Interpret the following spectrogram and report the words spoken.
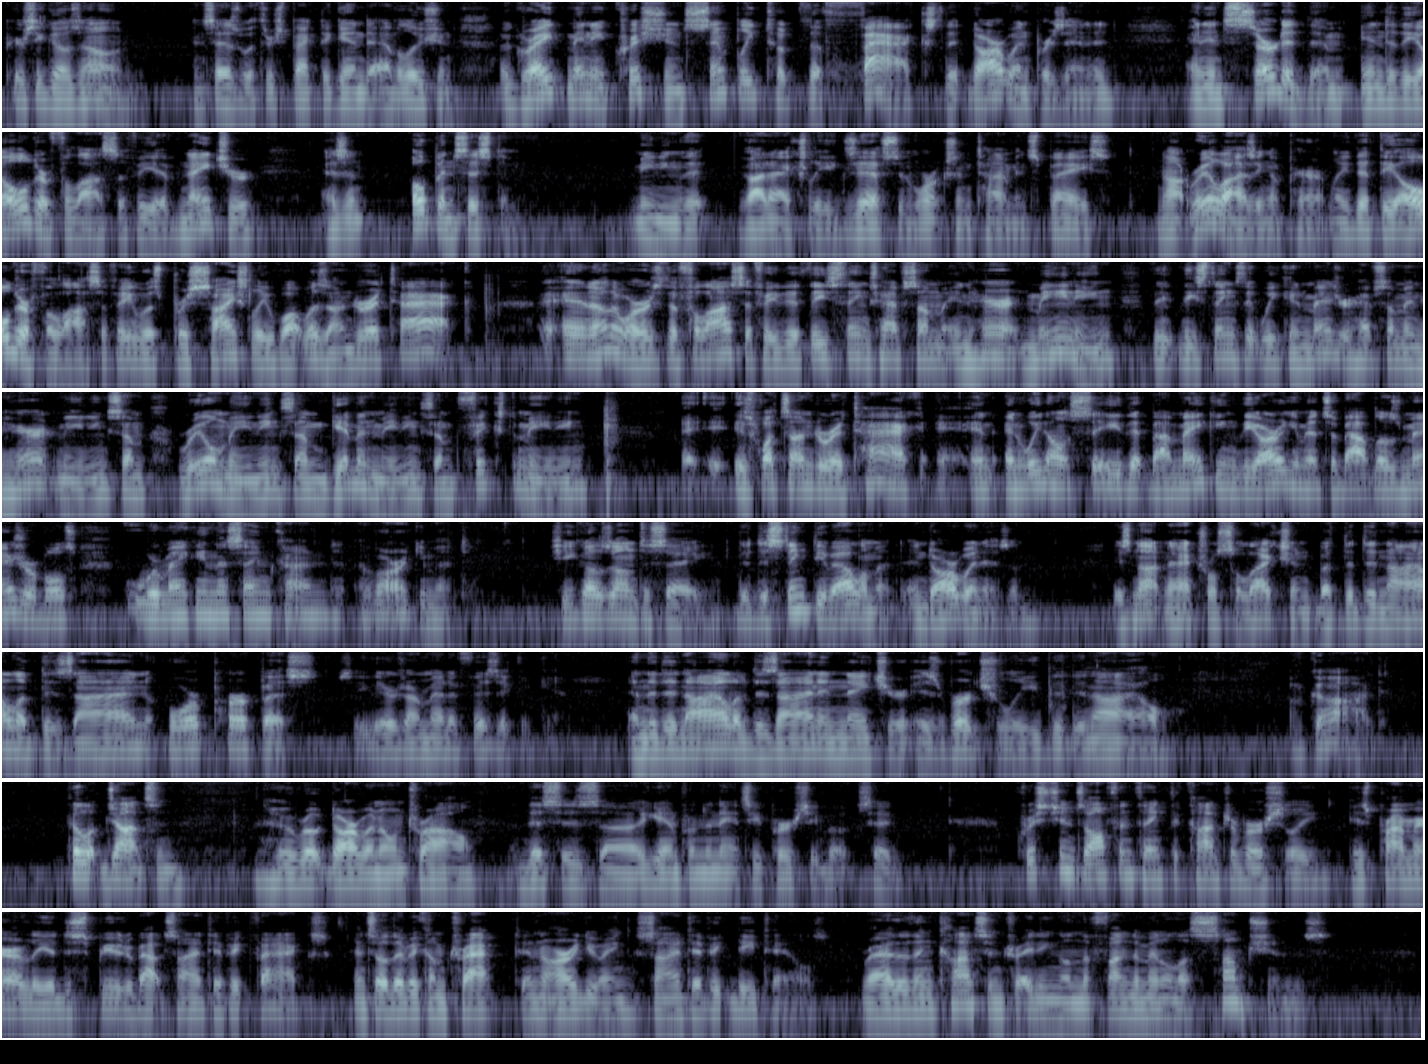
Pearcey goes on and says, with respect again to evolution, a great many Christians simply took the facts that Darwin presented and inserted them into the older philosophy of nature as an open system, meaning that God actually exists and works in time and space, not realizing apparently that the older philosophy was precisely what was under attack. In other words, the philosophy that these things have some inherent meaning, these things that we can measure have some inherent meaning, some real meaning, some given meaning, some fixed meaning, is what's under attack. And, and we don't see that by making the arguments about those measurables, we're making the same kind of argument. She goes on to say the distinctive element in Darwinism is not natural selection, but the denial of design or purpose. See, there's our metaphysic again. And the denial of design in nature is virtually the denial of God. Philip Johnson, who wrote Darwin on Trial, this is uh, again from the Nancy Pearcey book, said Christians often think the controversy is primarily a dispute about scientific facts, and so they become trapped in arguing scientific details rather than concentrating on the fundamental assumptions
